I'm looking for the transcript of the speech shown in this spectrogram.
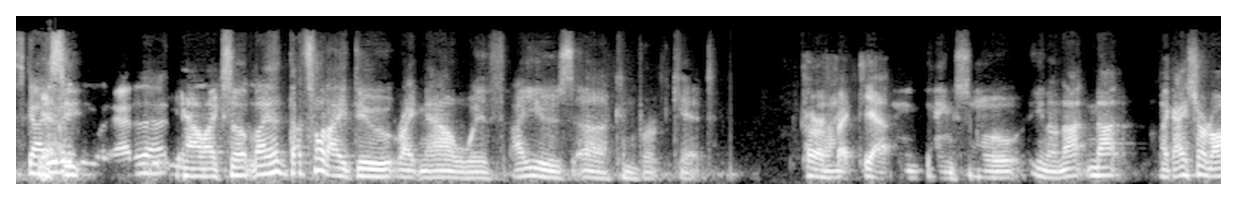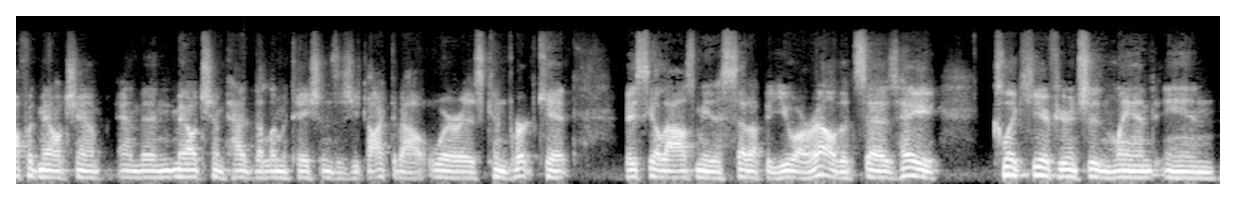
Scott, Yeah, you see- anything you want to add to that? Yeah, like so, like that's what I do right now. With I use uh, ConvertKit. perfect yeah Same thing. So you know, not not like I started off with Mailchimp, and then Mailchimp had the limitations as you talked about. Whereas ConvertKit basically allows me to set up a URL that says, "Hey, click here if you're interested in land in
